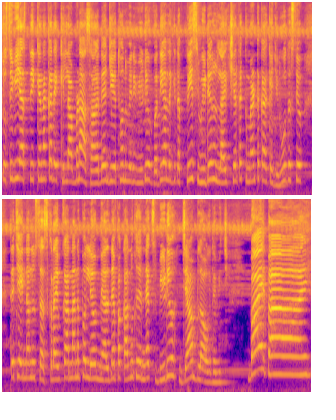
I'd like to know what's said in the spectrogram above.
ਤੁਸੀਂ ਵੀ ਇਸ ਤਰੀਕੇ ਨਾਲ ਘਰੇ ਖਿੱਲਾ ਬਣਾ ਸਕਦੇ ਹੋ। ਜੇ ਤੁਹਾਨੂੰ ਮੇਰੀ ਵੀਡੀਓ ਵਧੀਆ ਲੱਗੀ ਤਾਂ ਪਲੀਜ਼ ਵੀਡੀਓ ਨੂੰ ਲਾਈਕ ਸ਼ੇਅਰ ਤੇ ਕਮੈਂਟ ਕਰਕੇ ਜਰੂਰ ਦੱਸਿਓ। ਤੇ ਚੈਨਲ ਨੂੰ ਸਬਸਕ੍ਰਾਈਬ ਕਰਨਾ ਨਾ ਭੁੱਲਿਓ, ਮਿਲਦੇ ਆਪਾਂ ਕੱਲ ਨੂੰ ਕਿਸੇ ਨੈਕਸਟ ਵੀਡੀਓ ਜਾਂ ਬਲੌਗ ਦੇ ਵਿੱਚ। Bye bye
